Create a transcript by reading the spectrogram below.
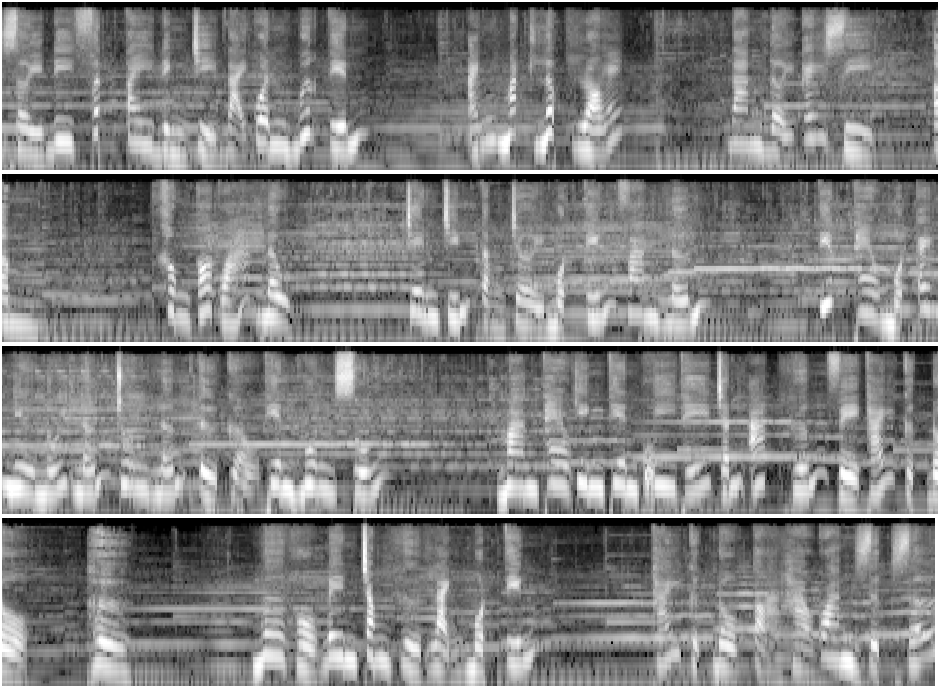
Rời đi phất tay đình chỉ đại quân bước tiến. Ánh mắt lấp lóe. Đang đợi cái gì? Ầm, Không có quá lâu. Trên 9 tầng trời một tiếng vang lớn. Tiếp theo một cách như núi lớn chuông lớn từ cửa thiên buông xuống. Mang theo kinh thiên uy thế trấn áp hướng về thái cực độ. Hừ. Mơ hồ bên trong hừ lạnh một tiếng. Thái cực đồ tỏa hào quang rực rỡ.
